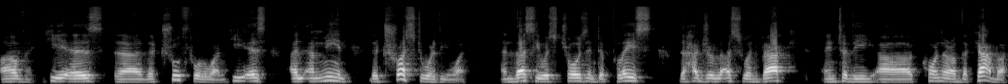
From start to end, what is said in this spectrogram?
of he is uh, the truthful one. He is Al-Amin, the trustworthy one. And thus he was chosen to place the Hajar al-Aswad back into the uh, corner of the Kaaba,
